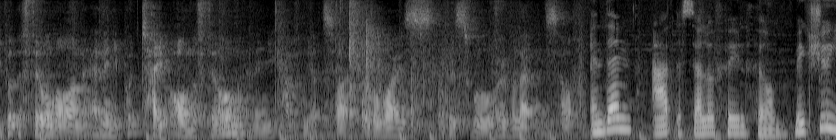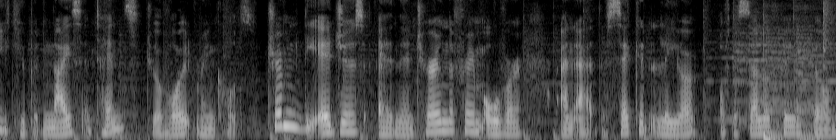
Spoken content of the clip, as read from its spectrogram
you put the film on and then you put tape on the film and then you come from the other side. Otherwise, this will overlap itself. And then add the cellophane film. Make sure you keep it nice and tense to avoid wrinkles. Trim the edges and then turn the frame over and add the second layer of the cellophane film.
